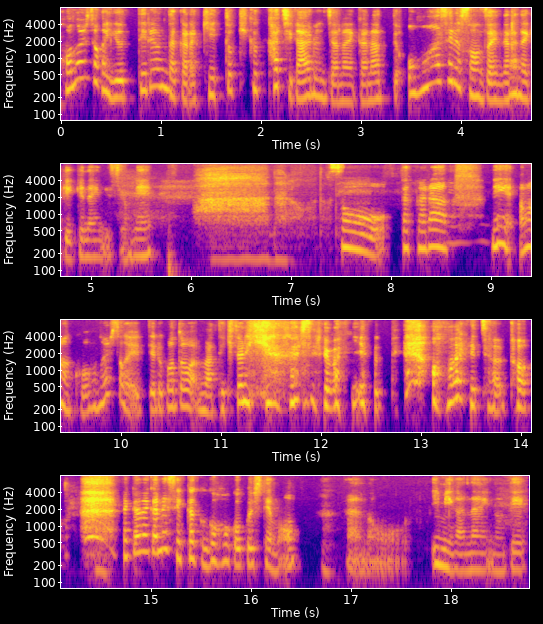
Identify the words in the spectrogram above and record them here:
この人が言ってるんだからきっと聞く価値があるんじゃないかなって思わせる存在にならなきゃいけないんですよね。ああ、なるほど、ね。そう。だから、ね、ああ、この人が言ってることは、まあ適当に聞き流してればいいよって 思われちゃうと、なかなかね、せっかくご報告してもうん、あの、意味がないので、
